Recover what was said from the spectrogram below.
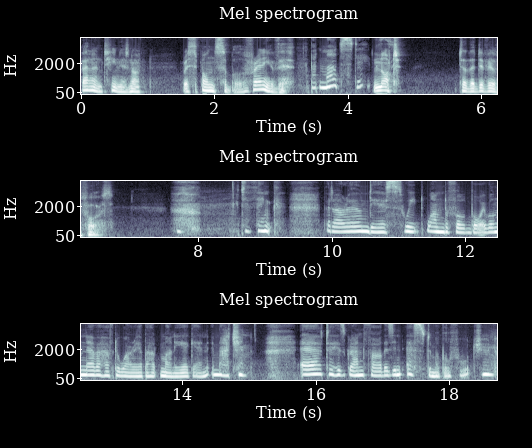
Valentine is not responsible for any of this. But mud sticks. Not to the de Villeforts. To think that our own dear, sweet, wonderful boy will never have to worry about money again. Imagine. Heir to his grandfather's inestimable fortune.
